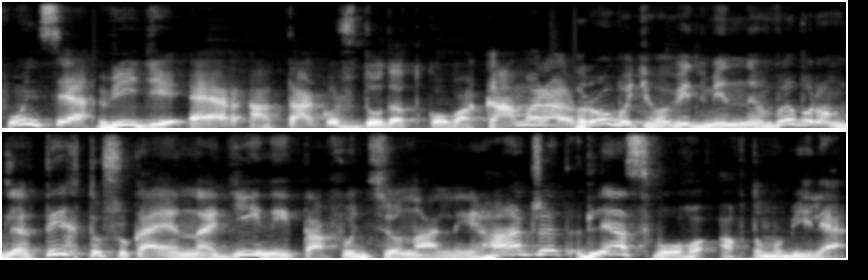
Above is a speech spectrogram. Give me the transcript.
функція VDR, а також додаткова камера робить його відмінним вибором для тих, хто шукає надійний та функціональний гаджет для свого автомобіля.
